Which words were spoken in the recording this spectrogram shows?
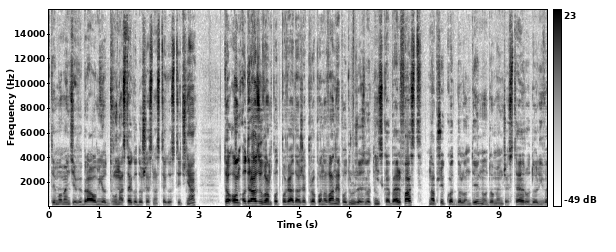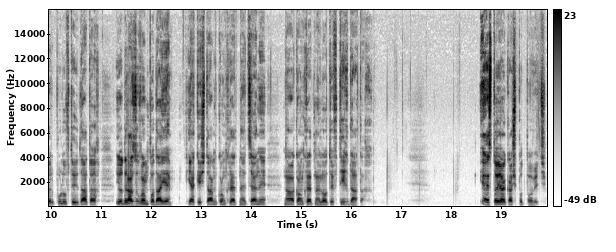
w tym momencie wybrało mi od 12 do 16 stycznia, to on od razu Wam podpowiada, że proponowane podróże z lotniska Belfast, na przykład do Londynu, do Manchesteru, do Liverpoolu w tych datach i od razu Wam podaje jakieś tam konkretne ceny na konkretne loty w tych datach. Jest to jakaś podpowiedź.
